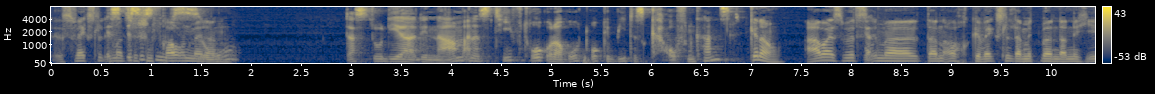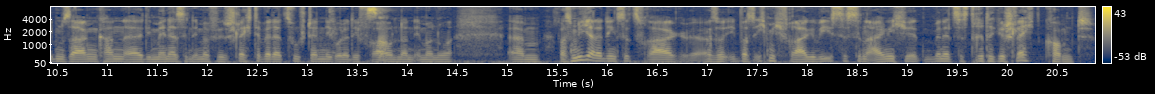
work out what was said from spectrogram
es wechselt immer ist, zwischen ist Frau und Männern. So? Dass du dir den Namen eines Tiefdruck- oder Hochdruckgebietes kaufen kannst? Genau. Aber es wird ja. immer dann auch gewechselt, damit man dann nicht eben sagen kann, äh, die Männer sind immer für das schlechte Wetter zuständig oder die Frauen so. dann immer nur. Ähm, was mich allerdings jetzt frage, also was ich mich frage, wie ist es denn eigentlich, wenn jetzt das dritte Geschlecht kommt?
